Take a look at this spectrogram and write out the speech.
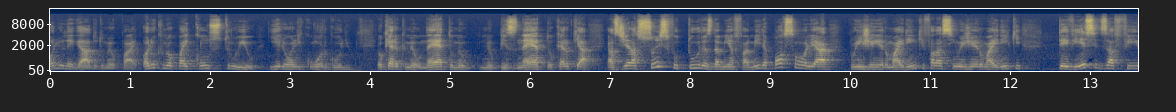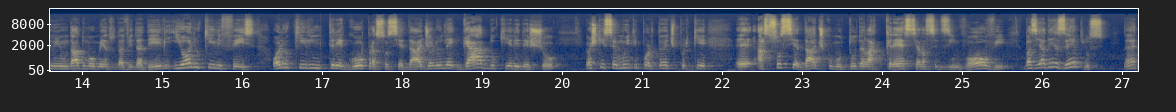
olha o legado do meu pai, olha o que meu pai construiu e ele olhe com orgulho. Eu quero que meu neto, meu, meu bisneto, eu quero que a, as gerações futuras da minha família possam olhar para o engenheiro Mairink e falar assim: o engenheiro Mairink teve esse desafio em um dado momento da vida dele e olha o que ele fez, olha o que ele entregou para a sociedade, olha o legado que ele deixou. Eu acho que isso é muito importante porque é, a sociedade como um todo ela cresce, ela se desenvolve baseada em exemplos. Né?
